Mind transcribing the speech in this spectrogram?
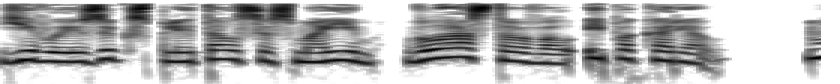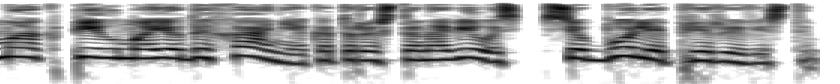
Его язык сплетался с моим, властвовал и покорял. Маг пил мое дыхание, которое становилось все более прерывистым.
